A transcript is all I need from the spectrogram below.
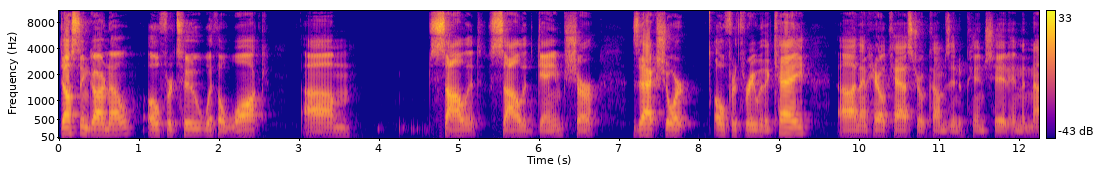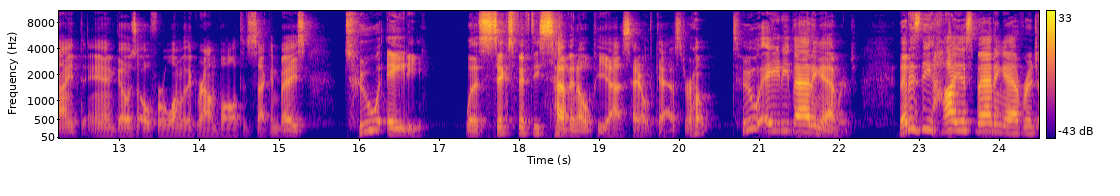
Dustin Garneau, 0 for 2 with a walk. Um, solid, solid game, sure. Zach Short, 0 for 3 with a K. Uh, and then Harold Castro comes in to pinch hit in the ninth and goes 0 for 1 with a ground ball to second base. 280 with a 657 OPS, Harold Castro. 280 batting average. That is the highest batting average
